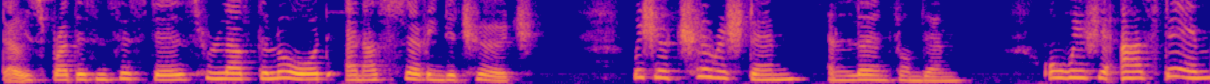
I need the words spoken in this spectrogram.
those brothers and sisters who love the Lord and are serving the church. We shall cherish them and learn from them, or we shall ask them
